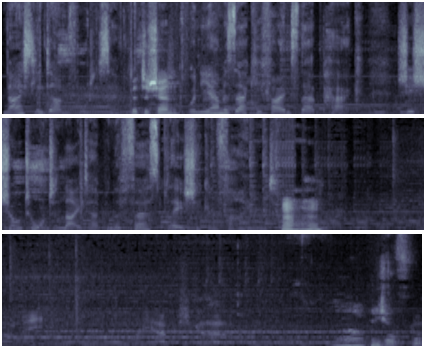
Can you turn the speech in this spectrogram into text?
Nicely done, 47. Bitteschön. When Yamazaki finds that pack, she's sure to want to light up in the first place she can find. Mhm. Na, bin ich auch froh.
